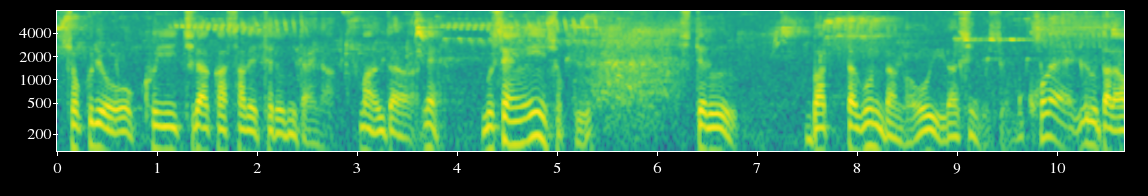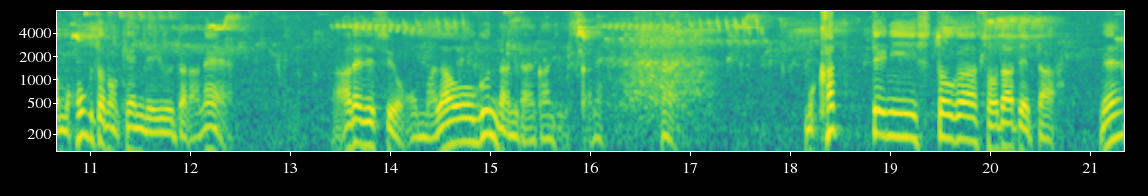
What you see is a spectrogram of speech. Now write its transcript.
食料を食い散らかされてるみたいなまあ言うたらね無銭飲食してるバッタ軍団が多いらしいんですよ。もうこれ言うたらもう北斗の剣で言うたらねあれですよほんまラオウ軍団みたいな感じですかね。はい。もう勝手に人が育てたね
